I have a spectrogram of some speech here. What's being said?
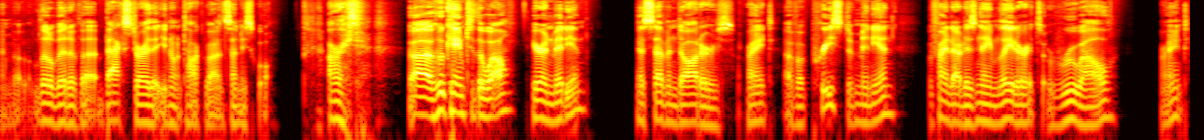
kind of a little bit of a backstory that you don't talk about in Sunday school. All right, uh, who came to the well here in Midian? Has seven daughters, right, of a priest of Midian. We find out his name later. It's Reuel, right?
